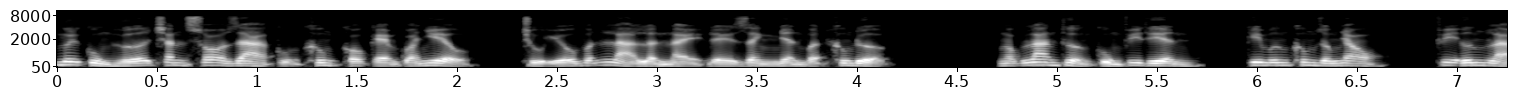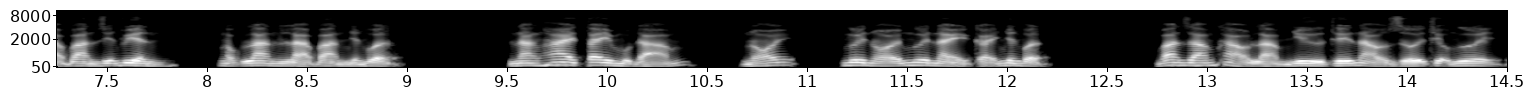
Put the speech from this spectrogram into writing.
ngươi cùng hứa chăn so ra cũng không có kém quá nhiều, chủ yếu vẫn là lần này để danh nhân vật không được. Ngọc lan thưởng cùng phi thiên, kim ưng không giống nhau phi ưng là ban diễn viên, ngọc lan là ban nhân vật. Nàng hai tay một đám, nói, ngươi nói ngươi này cái nhân vật, ban giám khảo làm như thế nào giới thiệu ngươi?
